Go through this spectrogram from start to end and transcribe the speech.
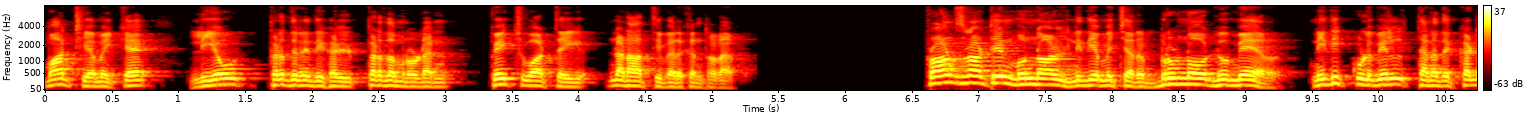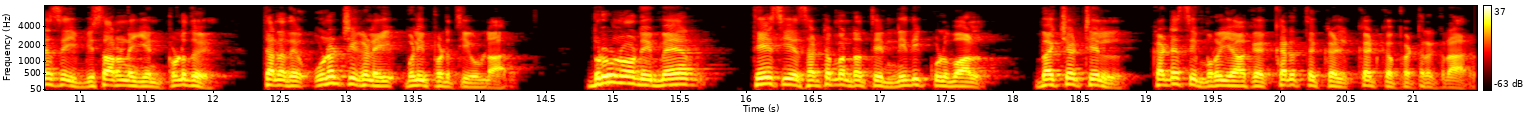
மாற்றியமைக்க லியோ பிரதிநிதிகள் பிரதமருடன் பேச்சுவார்த்தை நடாத்தி வருகின்றனர். பிரான்ஸ் நாட்டின் முன்னாள் நிதியமைச்சர் புருனோ லுமேர் நிதிக்குழுவில் தனது கடைசி விசாரணையின் பொழுது தனது உணர்ச்சிகளை வெளிப்படுத்தியுள்ளார். புருனோ மேர் தேசிய சட்டமன்றத்தின் நிதிக்குழுவால் பட்ஜெட்டில் கடைசி முறையாக கருத்துக்கள் கேட்கப்பட்டிருக்கிறார்.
